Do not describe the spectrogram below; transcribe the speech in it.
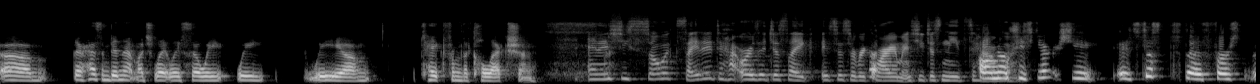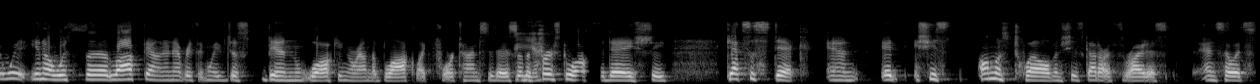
um, there hasn't been that much lately, so we we we um, take from the collection. And is she so excited to have, or is it just like it's just a requirement? She just needs to have. Oh no, one? she's she. It's just the first, you know, with the lockdown and everything, we've just been walking around the block like four times a day. So the Yeah. first walk of the day, she gets a stick, and it. She's almost twelve, and she's got arthritis, and so it's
